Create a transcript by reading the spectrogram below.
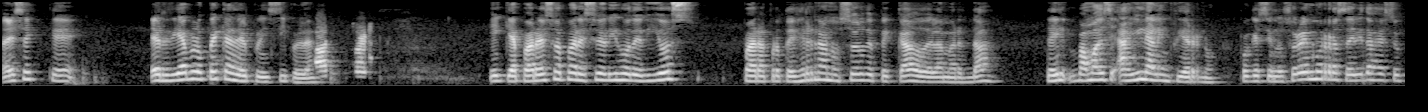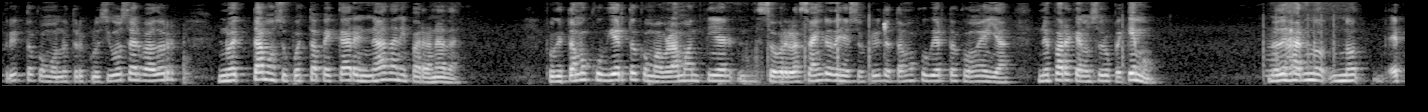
Ese que el diablo peca desde el principio, ¿verdad? Ah, pues, Y que para eso apareció el Hijo de Dios, para protegernos a nosotros del pecado, de la maldad. De vamos a decir, a ir al infierno. Porque si nosotros hemos recibido a Jesucristo como nuestro exclusivo Salvador, no estamos supuestos a pecar en nada ni para nada. Porque estamos cubiertos, como hablamos antier, sobre la sangre de Jesucristo, estamos cubiertos con ella. No es para que nosotros pequemos. No dejarnos, no, eh,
